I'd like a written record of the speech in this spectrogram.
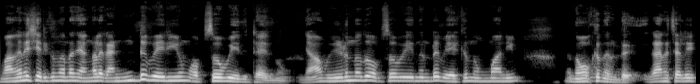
മകനെ ശരിക്കും പറഞ്ഞാൽ ഞങ്ങൾ രണ്ടുപേരെയും ഒബ്സർവ് ചെയ്തിട്ടായിരുന്നു. ഞാൻ വീഴുന്നതും ഒബ്സർവ് ചെയ്യുന്നുണ്ട് വേക്കുന്ന ഉമ്മാനെയും നോക്കുന്നുണ്ട്. കാരണം വെച്ചാൽ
